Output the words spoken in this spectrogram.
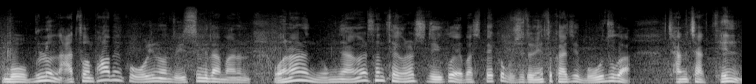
뭐 물론 아트원 power bank all-in-one도 있습니다만은 원하는 용량을 선택을 할 수도 있고 에바스페허 무시동 히터까지 모두가 장착된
